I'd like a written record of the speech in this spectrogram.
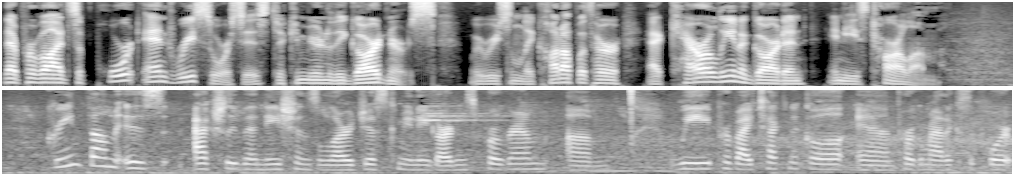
that provides support and resources to community gardeners. We recently caught up with her at Carolina Garden in East Harlem. Green Thumb is actually the nation's largest community gardens program. Um, we provide technical and programmatic support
